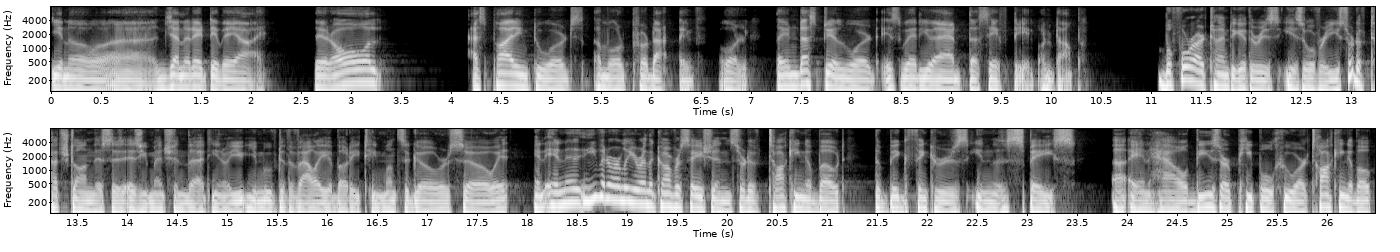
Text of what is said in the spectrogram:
you know, uh, generative AI, they're all aspiring towards a more productive world. The industrial world is where you add the safety on top. Before our time together is is over, you sort of touched on this as, you mentioned that you know you, you moved to the valley about eighteen months ago or so, and and even earlier in the conversation, sort of talking about the big thinkers in the space uh, and how these are people who are talking about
